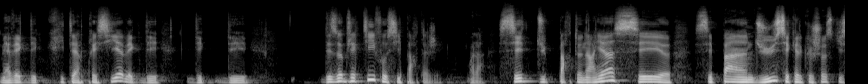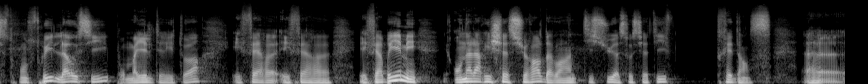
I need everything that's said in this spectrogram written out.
mais avec des critères précis, avec des, des objectifs aussi partagés. Voilà. C'est du partenariat, c'est euh, c'est pas un dû, c'est quelque chose qui se construit là aussi pour mailler le territoire et faire et faire euh, et faire briller. Mais on a la richesse sur Arles d'avoir un tissu associatif très dense. Euh,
